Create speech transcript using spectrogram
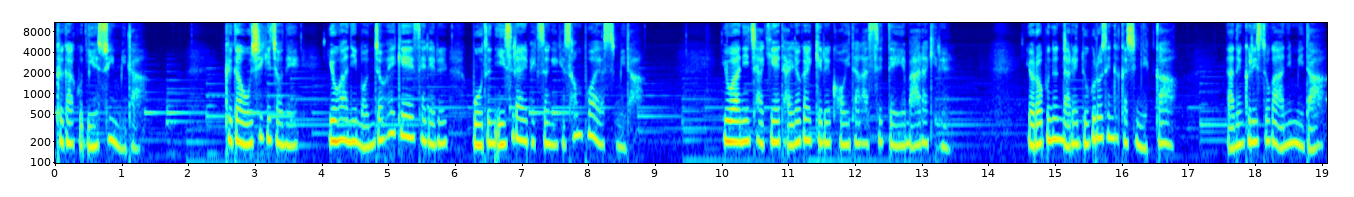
그가 곧 예수입니다. 그가 오시기 전에 요한이 먼저 회개의 세례를 모든 이스라엘 백성에게 선포하였습니다. 요한이 자기의 달려갈 길을 거의 다 갔을 때에 말하기를 여러분은 나를 누구로 생각하십니까? 나는 그리스도가 아닙니다.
